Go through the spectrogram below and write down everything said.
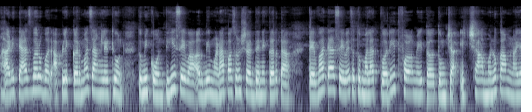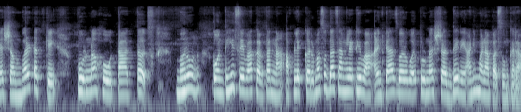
आणि त्याचबरोबर आपले कर्म चांगले ठेवून तुम्ही कोणतीही सेवा अगदी मनापासून श्रद्धेने करता तेव्हा त्या सेवेचं तुम्हाला त्वरित फळ मिळतं. तुमच्या इच्छा मनोकामना या शंभर टक्के पूर्ण होतातच. म्हणून कोणतीही सेवा करताना आपले कर्मसुद्धा चांगले ठेवा आणि त्याचबरोबर पूर्ण श्रद्धेने आणि मनापासून करा.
